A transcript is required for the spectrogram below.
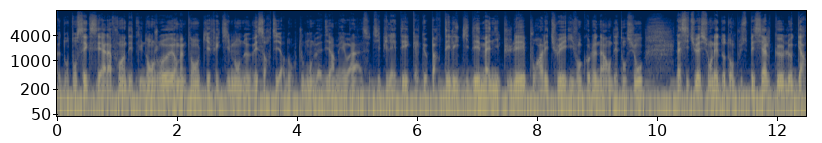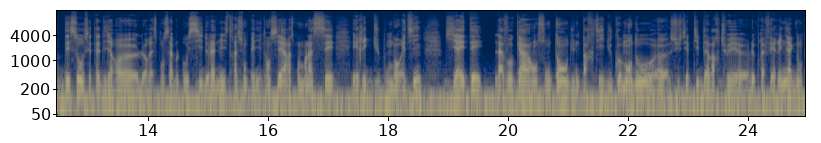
euh, dont on sait que c'est à la fois un détenu dangereux et en même temps qui effectivement devait sortir. Donc tout le monde va dire, mais voilà, ce type, il a été quelque part téléguidé, manipulé pour aller tuer Ivan Colonna en détention. La situation, elle est d'autant plus spéciale que le garde des Sceaux, c'est-à-dire euh, le responsable aussi de l'administration pénitentiaire, à ce moment-là, c'est Éric Dupont-Moretti qui a été l'avocat en son temps d'une partie du commando euh, susceptible d'avoir tué euh, le préfet Rignac. Donc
